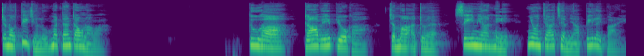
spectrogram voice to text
ကျွန်တော်သိကျင်လို့မှတ်တမ်းတောင်းတာပါ သူဟာဒါပဲပြောကကျမအတွက်စေးများနဲ့ညွန်ကြားချက်များပေးလိုက်ပါတယ်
